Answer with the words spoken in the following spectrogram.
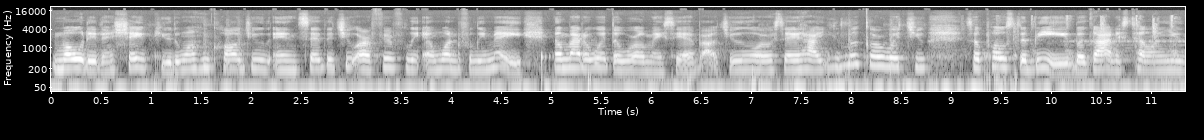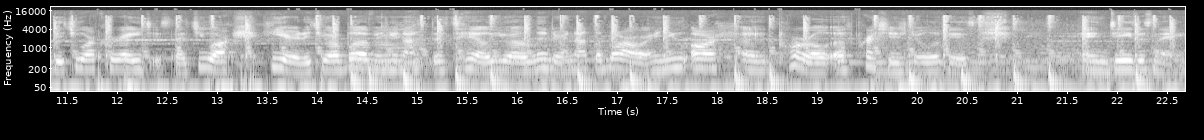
molded and shaped you, the one who called you and said that you are fearfully and wonderfully made. No matter what the world may say about you or say how you look or what you're supposed to be but god is telling you that you are courageous that you are here that you're above and you're not the tail you're a lender and not the borrower and you are a pearl a precious jewel of his. In jesus name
